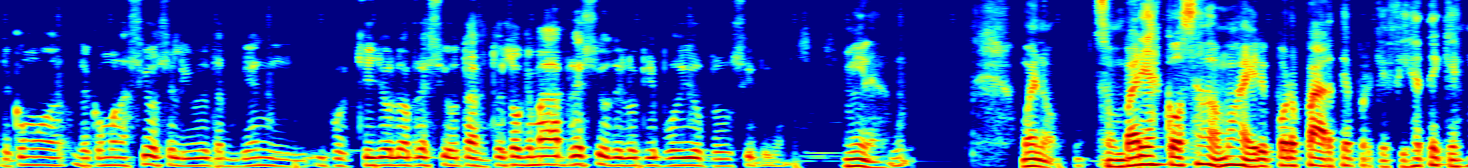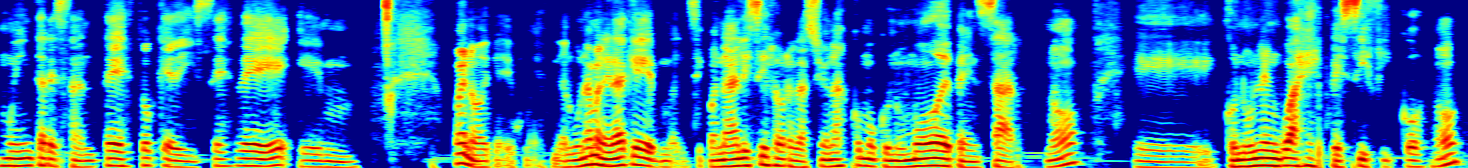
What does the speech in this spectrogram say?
de cómo, de cómo nació ese libro también y, y, por qué yo lo aprecio tanto. Es lo que más aprecio de lo que he podido producir, digamos. Mira, ¿Mm? Bueno, son varias cosas, vamos a ir por parte, porque fíjate que es muy interesante esto que dices de, em, bueno, pues, de alguna manera que el psicoanálisis lo relacionas como con un modo de pensar, ¿no? Eh, con un lenguaje específico, ¿no?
